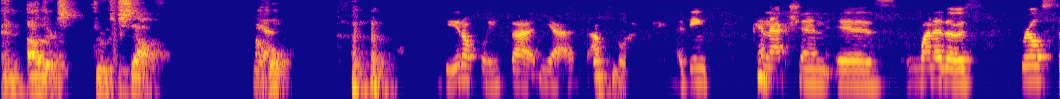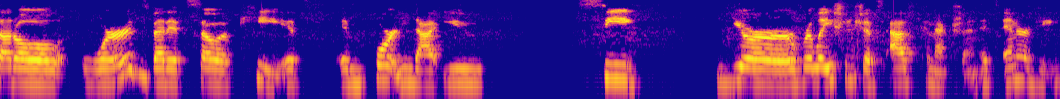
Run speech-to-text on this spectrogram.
and others through self. I hope. Beautifully said. Yes, absolutely. I think connection is one of those real subtle words, but it's so key. It's important that you see your relationships as connection. It's energy.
